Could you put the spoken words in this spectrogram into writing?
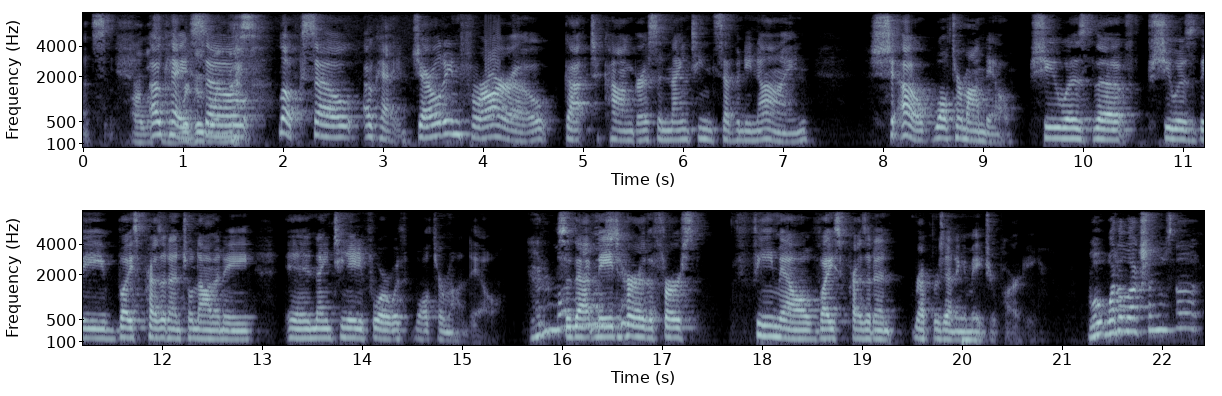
let's see. Okay, so this. look, so okay, Geraldine Ferraro got to Congress in 1979. She, oh, Walter Mondale. She was the she was the vice presidential nominee in 1984 with Walter Mondale. So that made her the first female vice president representing a major party. What what election was that?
